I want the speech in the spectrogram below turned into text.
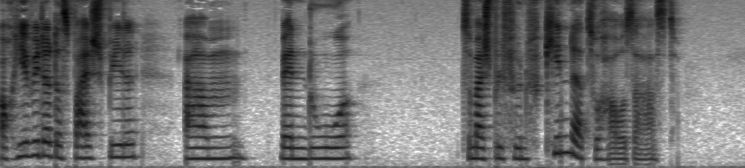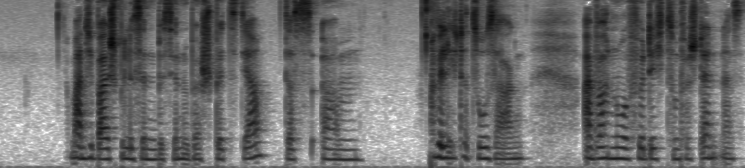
Auch hier wieder das Beispiel, ähm, wenn du zum Beispiel fünf Kinder zu Hause hast. Manche Beispiele sind ein bisschen überspitzt, ja. Das ähm, will ich dazu sagen. Einfach nur für dich zum Verständnis.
